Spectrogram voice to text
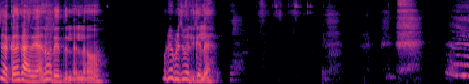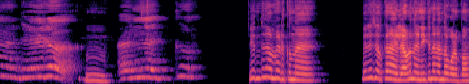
ചെറുക്കനെ കരയാനും അറിയത്തില്ലല്ലോ. ഇവിടെ പിടിച്ച് വലിക്കല്ലേ? എന്തിനാ അമ്മ എടുക്കുന്നേ? വലിയ ചെറുക്കനായില്ലേ അവിടെ നിന്ന് എണീക്കുന്നതിന് എന്താ കുഴപ്പം?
